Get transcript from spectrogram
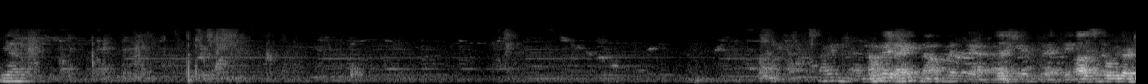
Yeah. I mean, right now, but uh, Just. Ask from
